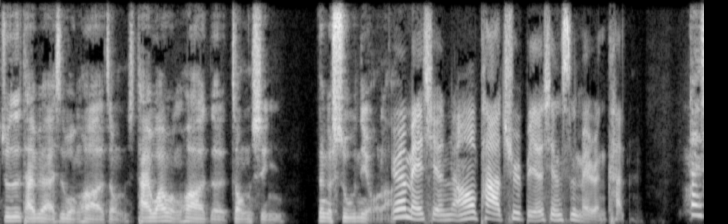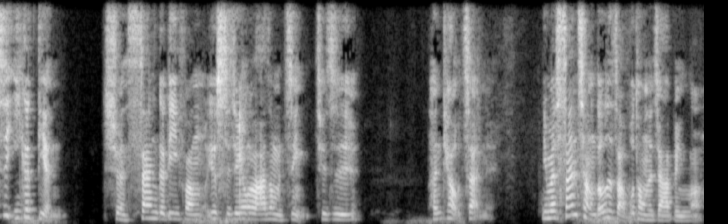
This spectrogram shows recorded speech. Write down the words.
就是台北还是文化的中，台湾文化的中心，那个枢纽啦。因为没钱，然后怕去别的县市没人看。但是一个点选三个地方，又时间又拉这么近，其实很挑战哎。你们三场都是找不同的嘉宾吗？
